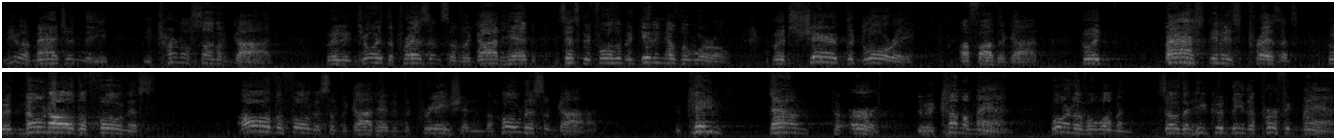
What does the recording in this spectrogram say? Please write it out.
Can you imagine the eternal Son of God who had enjoyed the presence of the Godhead since before the beginning of the world, who had shared the glory of Father God, who had basked in his presence, who had known all the fullness, all the fullness of the Godhead, of the creation, and the wholeness of God, came down to earth to become a man, born of a woman, so that he could be the perfect man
